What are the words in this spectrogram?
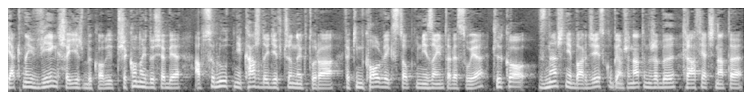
jak największej liczby kobiet, przekonać do siebie absolutnie każdej dziewczyny, która w jakimkolwiek stopniu mnie zainteresuje, tylko znacznie bardziej skupiam się na tym, żeby trafiać na te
